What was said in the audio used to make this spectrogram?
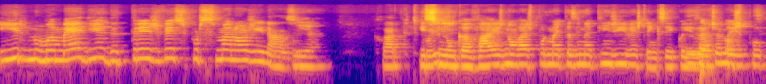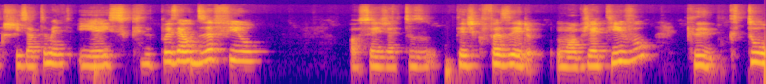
ir numa média de três vezes por semana ao ginásio. Claro que E depois... se nunca vais, não vais por metas inatingíveis, tem que ser coisas aos- aos Exatamente, poucos. exatamente. E é isso que depois é o desafio. Ou seja, tu tens que fazer um objetivo que, que tu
